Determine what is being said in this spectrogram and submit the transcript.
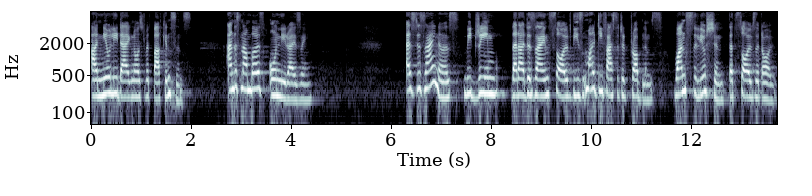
are newly diagnosed with Parkinson's. And this number is only rising. As designers, we dream that our designs solve these multifaceted problems, one solution that solves it all.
